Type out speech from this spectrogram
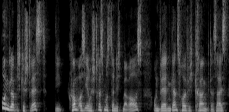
unglaublich gestresst, die kommen aus ihrem Stressmuster nicht mehr raus und werden ganz häufig krank. Das heißt,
